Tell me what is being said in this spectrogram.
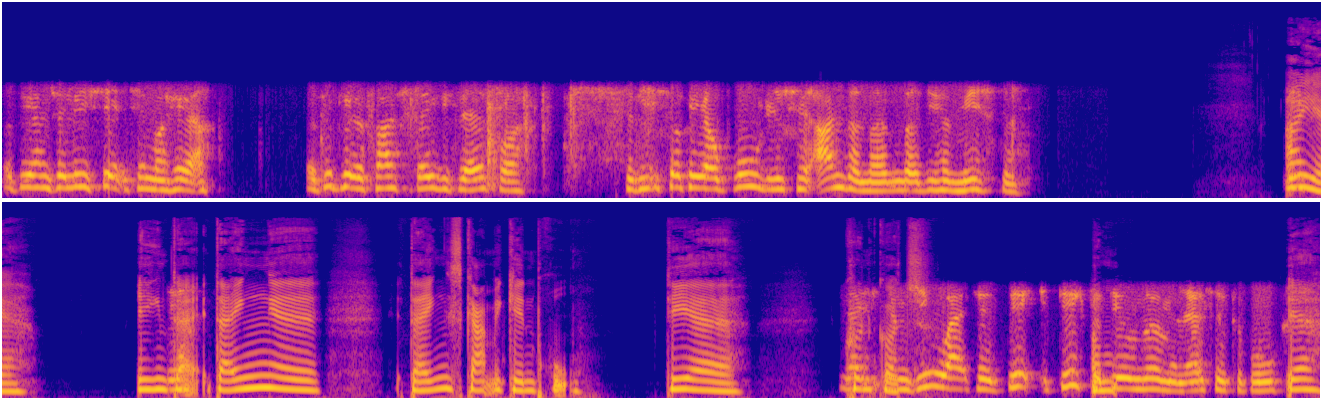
Og det har han så lige sendt til mig her. Og det bliver jeg faktisk rigtig glad for. Fordi så kan jeg jo bruge det til andre, når, når de har mistet. Ah ja. Ingen, Ja. der, der, er ingen, øh, der er ingen skam i genbrug. Det er kun Jamen, godt. det er jo altså, det, digte, Om- det er jo noget, man altid kan bruge. Ja,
